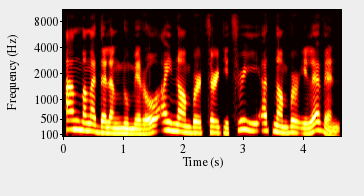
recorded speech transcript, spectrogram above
ang mga dalang numero ay number 33 at number 11.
